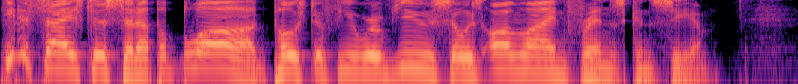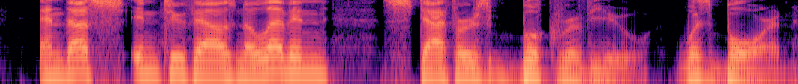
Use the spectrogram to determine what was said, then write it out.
He decides to set up a blog, post a few reviews so his online friends can see him. And thus, in 2011, Staffer's book review was born.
